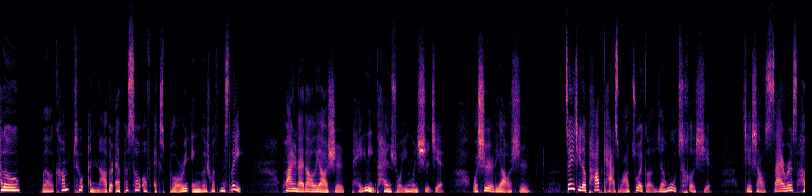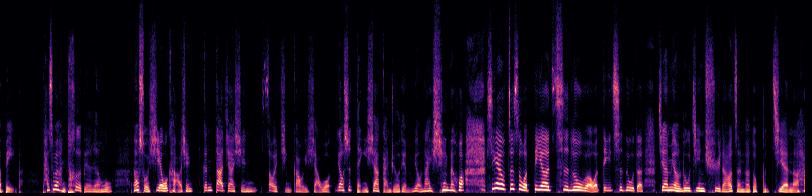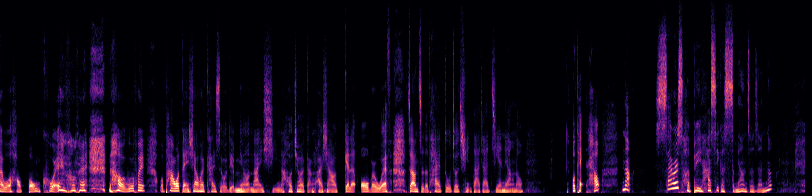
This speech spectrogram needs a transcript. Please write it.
Hello, welcome to another episode of Exploring English with Miss Lee。欢迎来到李老师陪你探索英文世界。我是李老师。这一集的 Podcast 我要做一个人物侧写，介绍 Cyrus Habib。他是位很特别的人物。然后，首先我可能要先跟大家先稍微警告一下，我要是等一下感觉有点没有耐心的话，是因为这是我第二次录了，我第一次录的竟然没有录进去，然后整个都不见了，害我好崩溃。OK，然后我会，我怕我等一下会开始有点没有耐心，然后就会赶快想要 get it over with，这样子的态度就请大家见谅喽。OK，好，那 Cyrus Habib 他是一个什么样子的人呢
